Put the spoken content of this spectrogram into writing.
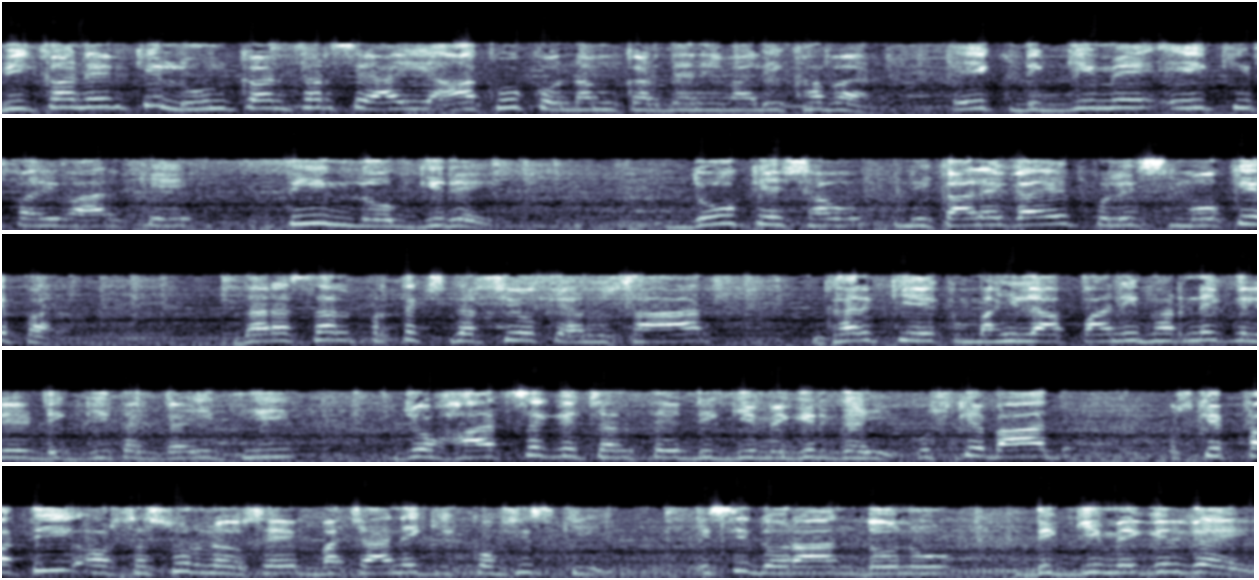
बीकानेर के लून कैंसर से आई आँखों को नम कर देने वाली खबर। एक डिग्गी में एक ही परिवार के तीन लोग गिरे। दो के शव निकाले गए पुलिस मौके पर। दरअसल प्रत्यक्षदर्शियों के अनुसार घर की एक महिला पानी भरने के लिए डिग्गी तक गई थी, जो हादसे के चलते डिग्गी में गिर गई। उसके बाद उसके पति और ससुर ने उसे बचाने की कोशिश की। इसी दौरान दोनों डिग्गी में गिर गए।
